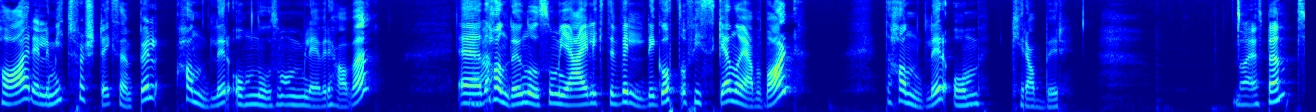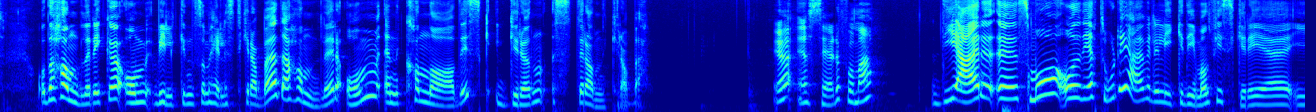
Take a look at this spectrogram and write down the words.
har, eller mitt første eksempel, handler om noe som lever i havet. Eh, ja. Det handler om noe som jeg likte veldig godt å fiske når jeg var barn. Det handler om krabber. Nå er jeg spent. Og det handler ikke om hvilken som helst krabbe. Det handler om en kanadisk grønn strandkrabbe. Ja, jeg ser det for meg. De er eh, små, og jeg tror de er veldig like de man fisker i, i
